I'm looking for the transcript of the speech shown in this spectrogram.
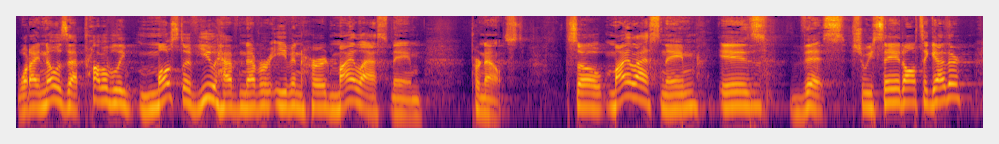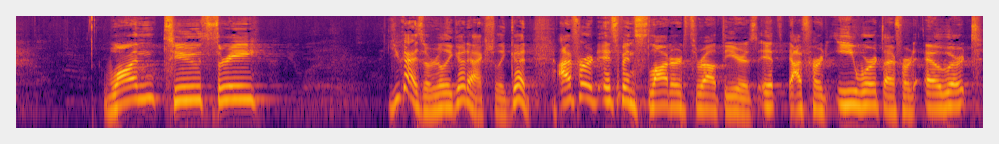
what I know is that probably most of you have never even heard my last name pronounced. So my last name is this. Should we say it all together? One, two, three. You guys are really good, actually. Good. I've heard it's been slaughtered throughout the years. It, I've heard Ewert, I've heard Ewert.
